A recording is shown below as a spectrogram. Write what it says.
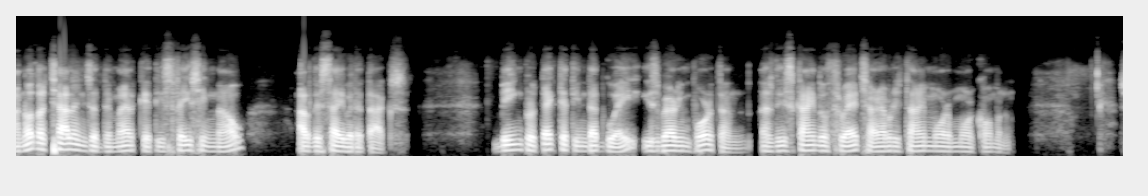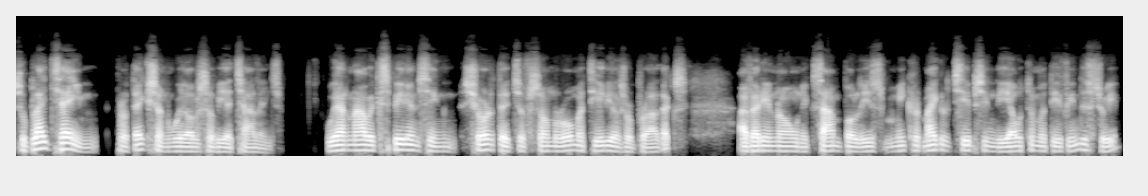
Another challenge that the market is facing now are the cyber attacks. Being protected in that way is very important, as these kind of threats are every time more and more common. Supply chain protection will also be a challenge. We are now experiencing shortage of some raw materials or products. A very known example is micro, microchips in the automotive industry,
